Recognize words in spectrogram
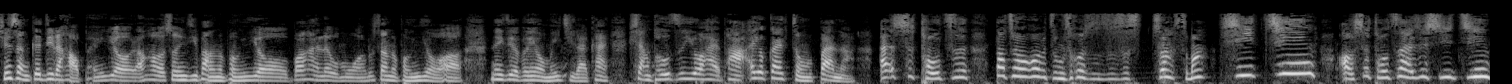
全省各地的好朋友，然后收音机旁的朋友，包含了我们网络上的朋友啊，内地的朋友，我们一起来看，想投资又害怕，哎呦，该怎么办呢？啊？哎，是投资，到最后会不会怎么会是是是什么吸金？哦，是投资还是吸金？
